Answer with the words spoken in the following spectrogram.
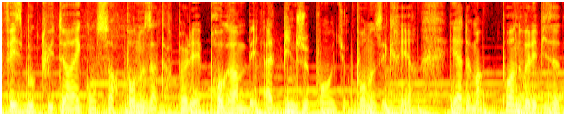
Facebook, Twitter et consorts pour nous interpeller. Programme B at binge.audio pour nous écrire. Et à demain pour un nouvel épisode.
